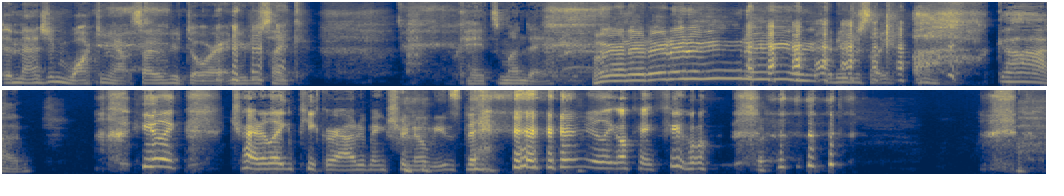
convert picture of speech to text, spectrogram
Imagine walking outside of your door and you're just like, okay, it's Monday. and you're just like, oh God. you like try to like peek around and make sure nobody's there. You're like, okay, phew.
